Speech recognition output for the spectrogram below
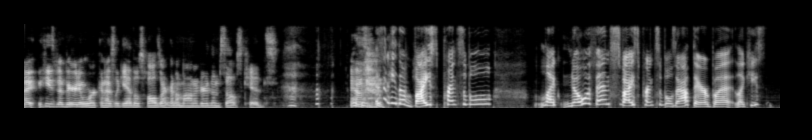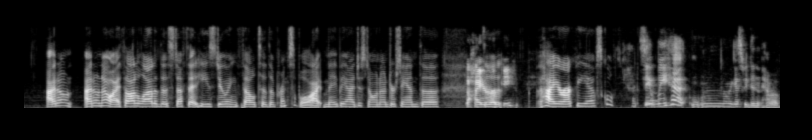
I, he's been buried in work, and I was like, Yeah, those halls aren't going to monitor themselves, kids. Isn't he the vice principal? Like no offense vice principals out there but like he's i don't i don't know. I thought a lot of the stuff that he's doing fell to the principal. I maybe i just don't understand the the hierarchy the hierarchy? of schools. See we had mm, i guess we didn't have a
